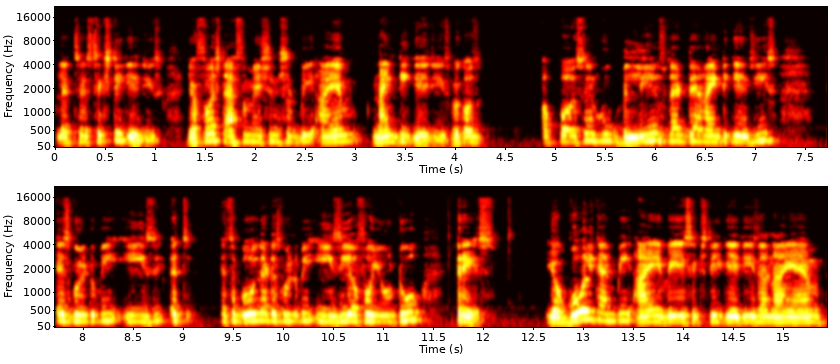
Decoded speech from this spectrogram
let's say, 60 kgs, your first affirmation should be, I am 90 kgs, because a person who believes that they are 90 kgs is going to be easy. It's, it's a goal that is going to be easier for you to trace your goal can be I weigh 60 kgs and I am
